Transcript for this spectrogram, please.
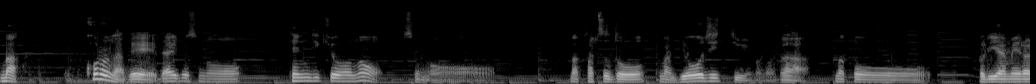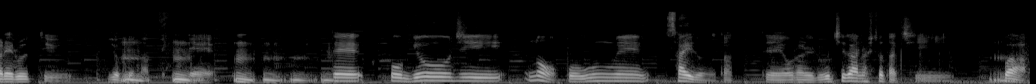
まあ、コロナでだいぶその、天理教の、その、まあ、活動、まあ、行事っていうものが、まあ、こう、取りやめられるっていう状況になってきて、うんうんうんうん。、で、こう、行事のこう運営サイドに立っておられる内側の人たちは、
